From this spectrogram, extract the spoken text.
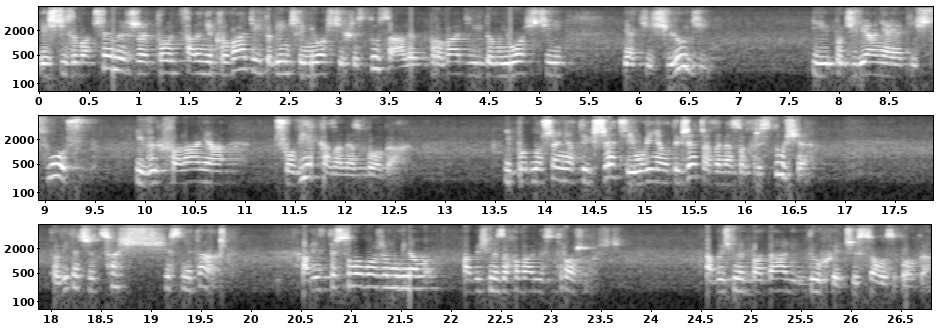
Jeśli zobaczymy, że to wcale nie prowadzi ich do większej miłości Chrystusa, ale prowadzi ich do miłości jakichś ludzi i podziwiania jakichś służb i wychwalania człowieka zamiast Boga i podnoszenia tych rzeczy i mówienia o tych rzeczach zamiast o Chrystusie, to widać, że coś jest nie tak. A więc też Słowo Boże mówi nam, abyśmy zachowali ostrożność. Abyśmy badali duchy, czy są z Boga.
